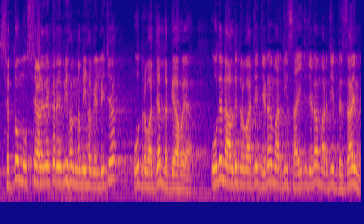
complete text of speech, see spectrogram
ਸਿੱਧੂ ਮੂਸੇ ਵਾਲੇ ਦੇ ਘਰੇ ਵੀ ਹ- ਨਵੀਂ ਹਵੇਲੀ 'ਚ ਉਹ ਦਰਵਾਜ਼ਾ ਲੱਗਿਆ ਹੋਇਆ ਉਹਦੇ ਨਾਲ ਦੇ ਦਰਵਾਜ਼ੇ ਜਿਹੜਾ ਮਰਜ਼ੀ ਸਾਈਜ਼ ਜਿਹੜਾ ਮਰਜ਼ੀ ਡਿਜ਼ਾਈਨ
